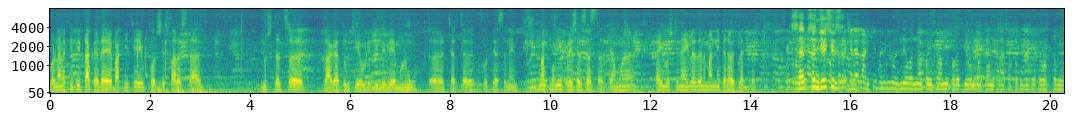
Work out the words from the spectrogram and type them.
कोणाला किती ताकद आहे बाकीचे फोर्सेस फार असतात. नुसतंच जागा तुमची एवढी दिलेली आहे म्हणून चर्चा होते असं नाही. बाकीचे प्रेशर्स असतात. त्यामुळं काही गोष्टी नाईलाजानं मान्य कराव्याच लागतात. साहेब संजय शिरसाट केल्या लाडकी बहीण योजनेवरनं पैसे आम्ही परत देऊ मतदान करा अशा पद्धतीचं ते वक्तव्य.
